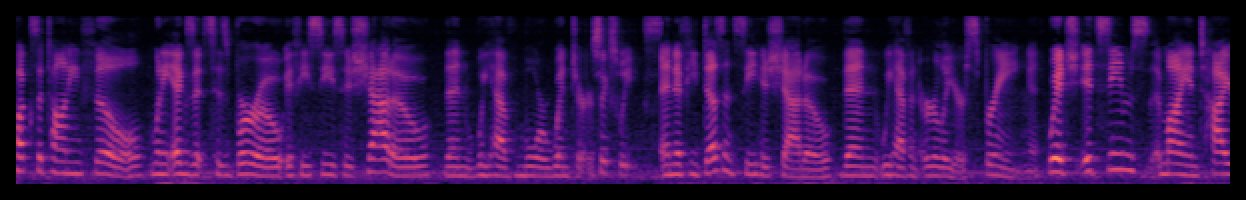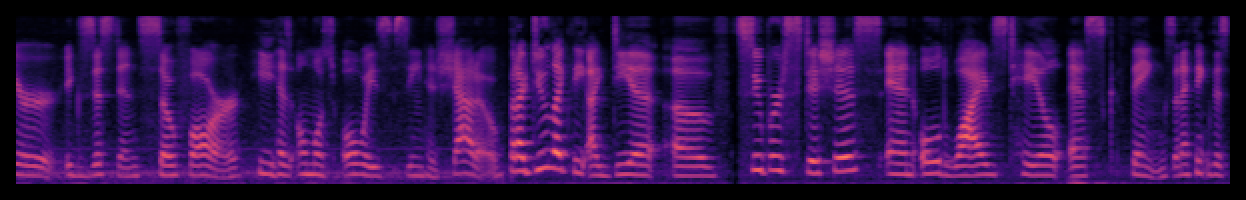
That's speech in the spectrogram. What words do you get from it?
Punxsutawney Phil, when he exits his burrow, if he sees his shadow, then we have more winter. Six weeks. And if he doesn't see his shadow, then we have an earlier spring. Which it seems my entire existence so far, he has almost always seen his shadow. But I do like the idea of superstitious and old wives' tale esque things and i think this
